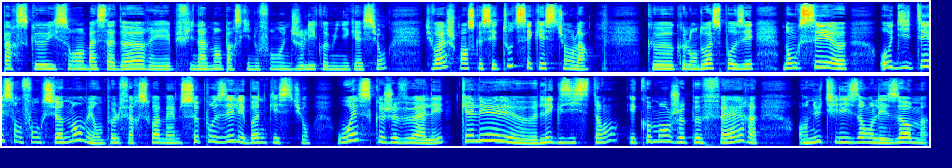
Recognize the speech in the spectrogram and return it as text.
parce qu'ils sont ambassadeurs et finalement parce qu'ils nous font une jolie communication? Tu vois, je pense que c'est toutes ces questions-là que, que l'on doit se poser. Donc c'est euh, auditer son fonctionnement, mais on peut le faire soi-même, se poser les bonnes questions. Où est-ce que je veux aller? Quel est euh, l'existant? Et comment je peux faire en utilisant les hommes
